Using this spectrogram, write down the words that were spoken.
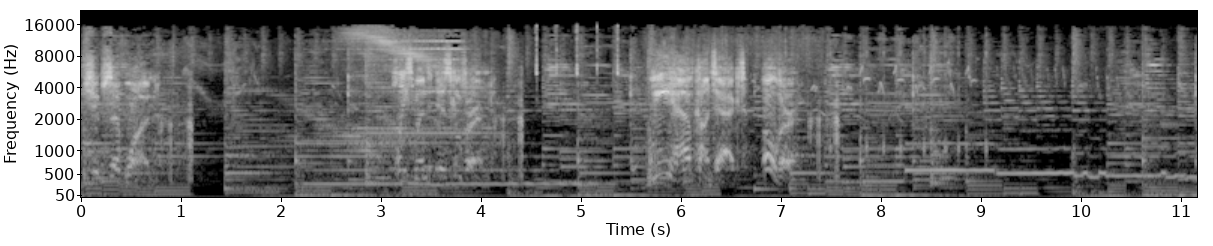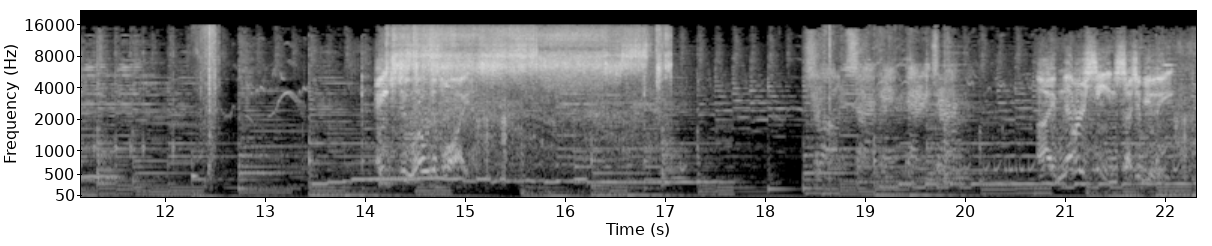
ship set 1. Placement is confirmed. We have contact. Over. I've never seen such a beauty.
